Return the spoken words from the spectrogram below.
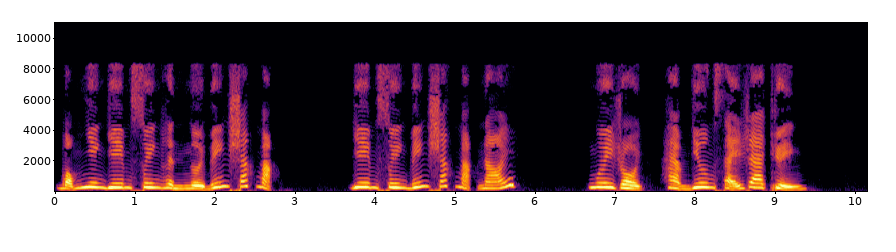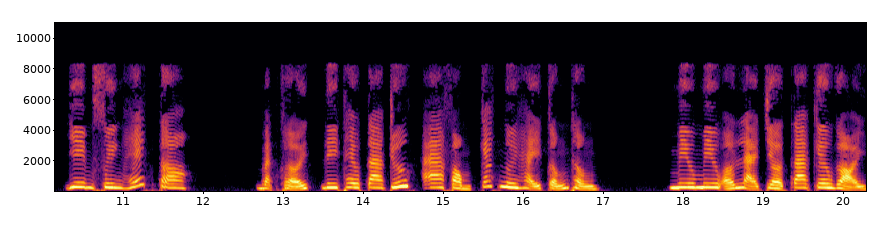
Bỗng nhiên Diêm xuyên hình người biến sắc mặt. Diêm xuyên biến sắc mặt nói. Nguy rồi, Hàm Dương xảy ra chuyện. Diêm xuyên hét to. Bạch Khởi, đi theo ta trước, A phòng, các ngươi hãy cẩn thận. Miu Miu ở lại chờ ta kêu gọi.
